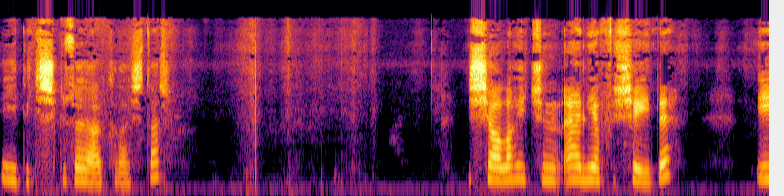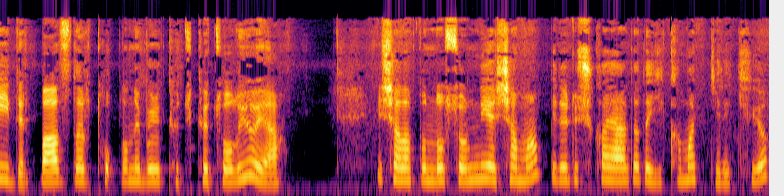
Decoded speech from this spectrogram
İyi dikiş güzel arkadaşlar. İnşallah için el yapı şeyi de iyidir. Bazıları toplanıyor böyle kötü kötü oluyor ya. İnşallah bunda sorunu yaşamam. Bir de düşük ayarda da yıkamak gerekiyor.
